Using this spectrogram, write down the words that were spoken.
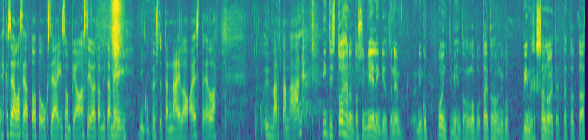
ehkä sellaisia totuuksia ja isompia asioita, mitä me ei niin kuin pystytä näillä aisteilla niin kuin ymmärtämään. Niin, siis toihan on tosi mielenkiintoinen niin kuin pointti, mihin tuohon lopu, tai tuohon niin kuin viimeiseksi sanoit, että, tota,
